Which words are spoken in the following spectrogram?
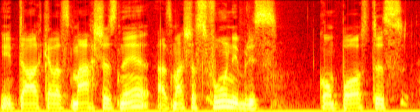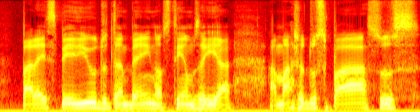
Então aquelas marchas, né, as marchas fúnebres compostas para esse período também. Nós temos aí a, a Marcha dos Passos,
